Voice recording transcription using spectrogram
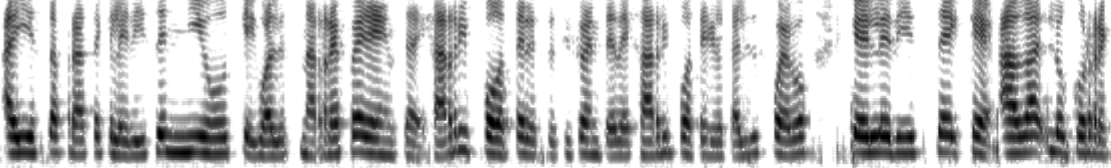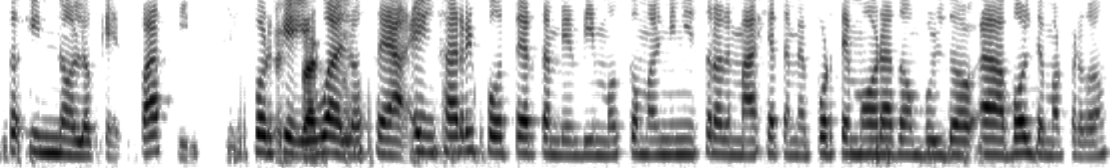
hay esta frase que le dice Newt, que igual es una referencia de Harry Potter, específicamente de Harry Potter y el Cáliz de Fuego, que le dice que haga lo correcto y no lo que es fácil. Porque Exacto. igual, o sea, en Harry Potter también vimos como el ministro de magia, también por temor a Dumbledore, a Voldemort, perdón,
